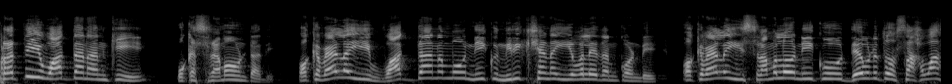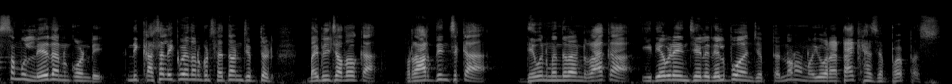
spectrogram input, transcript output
ప్రతి వాగ్దానానికి ఒక శ్రమ ఉంటుంది. ఒకవేళ ఈ వాగ్దానము నీకు నిరీక్షణ ఇవ్వలేదనుకోండి ఒకవేళ ఈ శ్రమలో నీకు దేవునితో సహవాసము లేదనుకోండి నీకు కష్టాలు ఎక్కువైందనుకోండి శ్రద్ధ అని చెప్తాడు బైబిల్ చదవక ప్రార్థించక దేవుని మందిరాన్ని రాక ఈ దేవుడు ఏం చేయలేదు వెళ్ళిపో అని చెప్తాడు. No no your attack has a purpose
